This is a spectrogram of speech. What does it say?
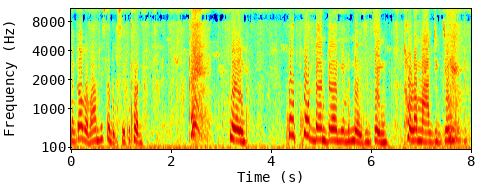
มันก็แบบว่าไม่สนุกสิทุกคนเหนื่อยพูดพูดเดินเดินเนี่ยมันเหนื่อยจริง ๆ ทรมานจริง ๆ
